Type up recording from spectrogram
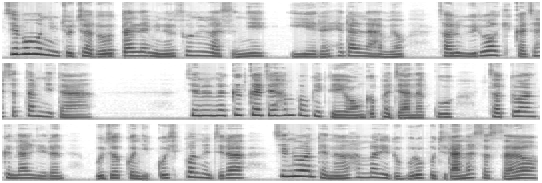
시부모님조차도 딸내미는 손을 놨으니 이해를 해달라 하며 저를 위로하기까지 하셨답니다. 신우는 끝까지 한복에 대해 언급하지 않았고 저 또한 그날 일은 무조건 입고 싶었는지라 신우한테는 한마디도 물어보질 않았었어요.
